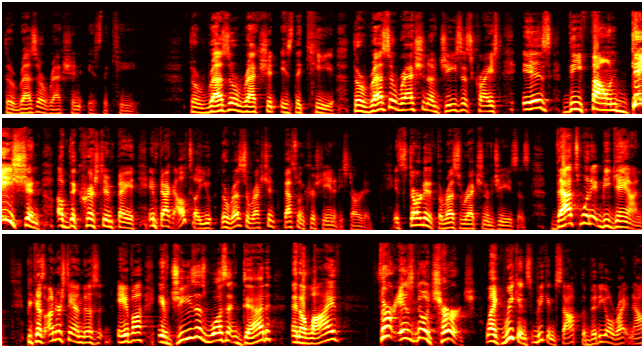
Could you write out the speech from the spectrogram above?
The resurrection is the key. The resurrection is the key. The resurrection of Jesus Christ is the foundation of the Christian faith. In fact, I'll tell you, the resurrection, that's when Christianity started. It started at the resurrection of Jesus. That's when it began. Because understand this, Ava, if Jesus wasn't dead and alive, there is no church. Like we can we can stop the video right now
